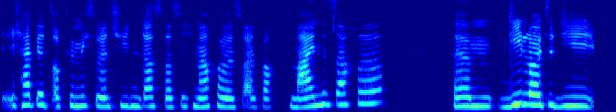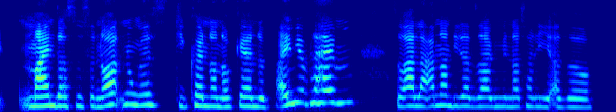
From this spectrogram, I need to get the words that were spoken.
ich habe jetzt auch für mich so entschieden, das, was ich mache, ist einfach meine Sache. Ähm, die Leute, die meinen, dass es in Ordnung ist, die können dann auch gerne bei mir bleiben. So alle anderen, die dann sagen, Nathalie, also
